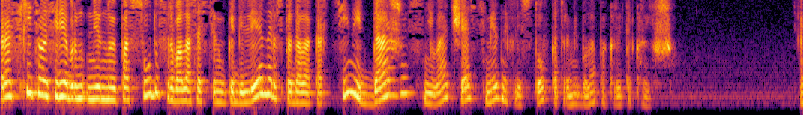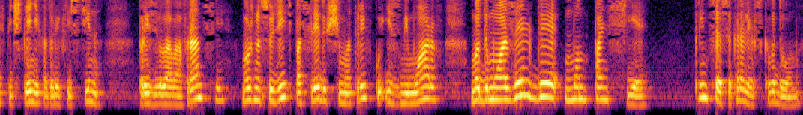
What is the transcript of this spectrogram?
Расхитила серебряную посуду, сорвала со стен гобелены, распродала картины и даже сняла часть медных листов, которыми была покрыта крыша. О впечатлении, которое Христина произвела во Франции, можно судить по следующему отрывку из мемуаров «Мадемуазель де Монпансье», принцесса королевского дома.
